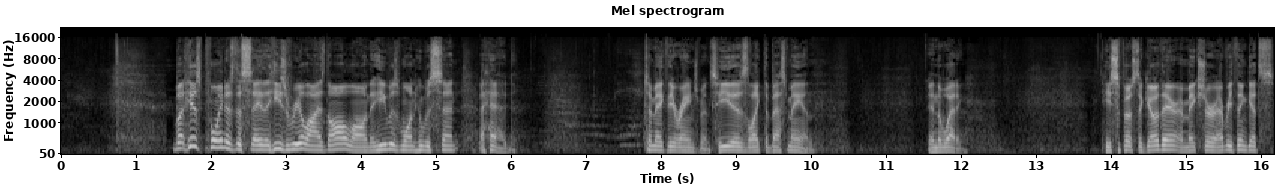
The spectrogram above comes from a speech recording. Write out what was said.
but his point is to say that he's realized all along that he was one who was sent ahead to make the arrangements. He is like the best man in the wedding. He's supposed to go there and make sure everything gets,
